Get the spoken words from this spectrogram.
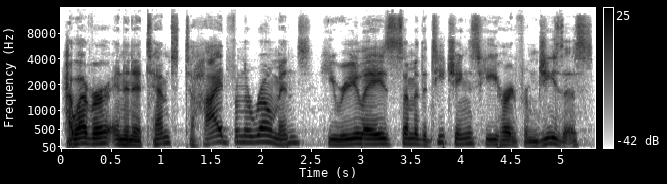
However, in an attempt to hide from the Romans, he relays some of the teachings he heard from Jesus,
